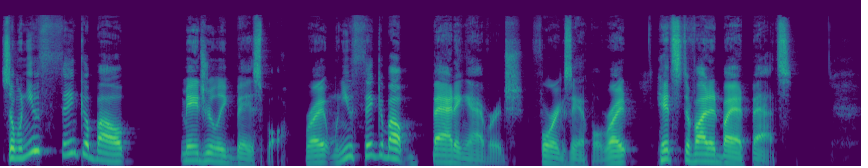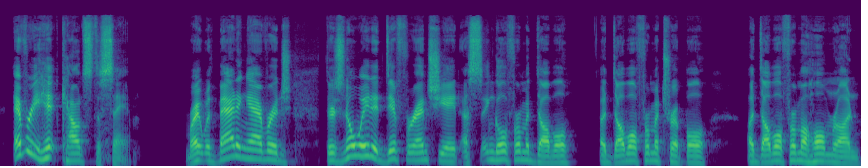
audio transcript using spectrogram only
So when you think about Major League Baseball, right? When you think about batting average, for example, right? Hits divided by at bats, every hit counts the same, right? With batting average, there's no way to differentiate a single from a double, a double from a triple, a double from a home run.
